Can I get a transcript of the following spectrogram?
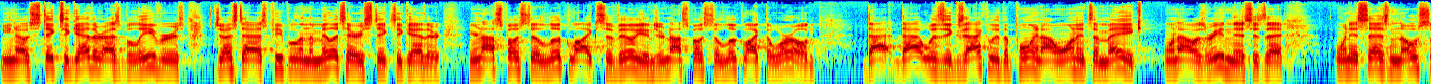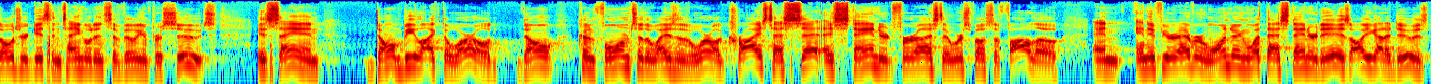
you know, stick together as believers just as people in the military stick together. You're not supposed to look like civilians. You're not supposed to look like the world that, that was exactly the point I wanted to make when I was reading this is that when it says no soldier gets entangled in civilian pursuits, it's saying don't be like the world. Don't conform to the ways of the world. Christ has set a standard for us that we're supposed to follow. And, and if you're ever wondering what that standard is, all you got to do is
